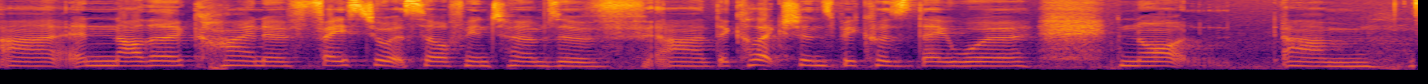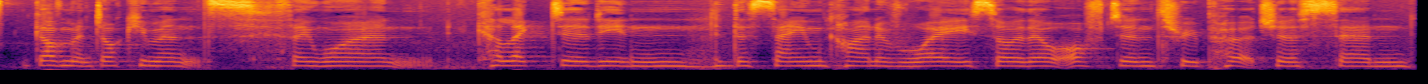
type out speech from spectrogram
Uh, another kind of face to itself in terms of uh, the collections because they were not um, government documents. They weren't collected in the same kind of way, so they were often through purchase and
